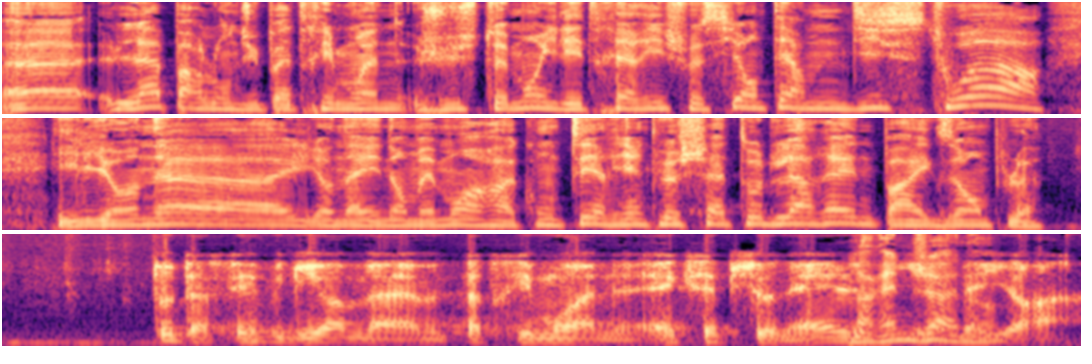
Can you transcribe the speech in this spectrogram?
Euh, là, parlons du patrimoine. Justement, il est très riche aussi en termes d'histoire. Il y en a, il y en a énormément à raconter. Rien que le château de la Reine, par exemple. Tout à fait. Guillaume a un patrimoine exceptionnel. La reine Jeanne. Hein. D'ailleurs,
